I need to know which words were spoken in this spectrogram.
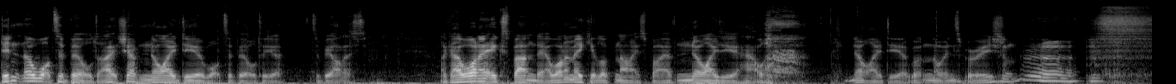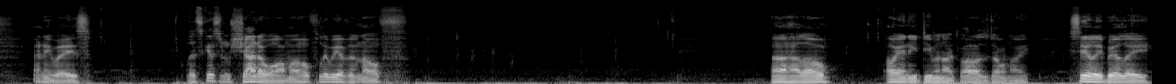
didn't know what to build. I actually have no idea what to build here, to be honest. Like, I want to expand it. I want to make it look nice, but I have no idea how. no idea. I've got no inspiration. Anyways, let's get some shadow armor. Hopefully we have enough. Uh, hello? Oh, yeah, I need Demonite bars, don't I? Silly Billy.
